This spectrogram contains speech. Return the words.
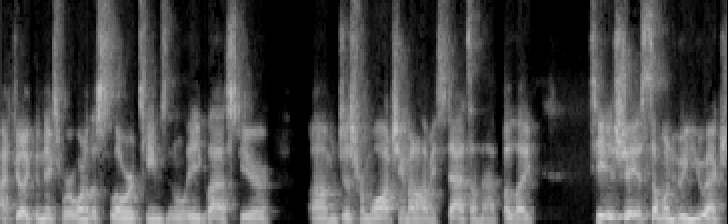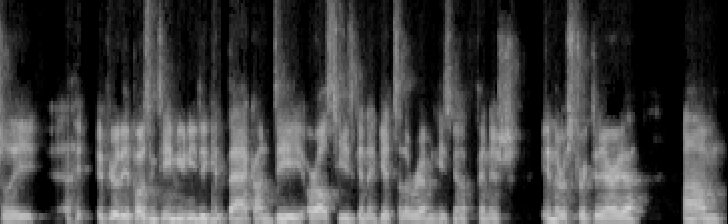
I feel like the Knicks were one of the slower teams in the league last year, um, just from watching. I don't have any stats on that, but like THJ is someone who you actually, if you're the opposing team, you need to get back on D, or else he's going to get to the rim and he's going to finish in the restricted area. Um,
